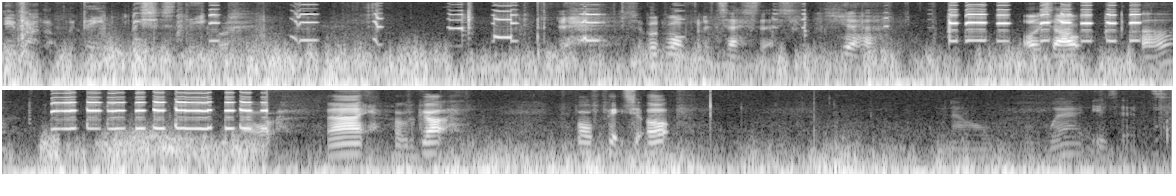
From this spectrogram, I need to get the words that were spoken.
it might not be deep. This is deep one. It's a good one for the test. This. yeah. Oh, it's out. Oh. Right, what we've got. Both picked it up. Now, where is it?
